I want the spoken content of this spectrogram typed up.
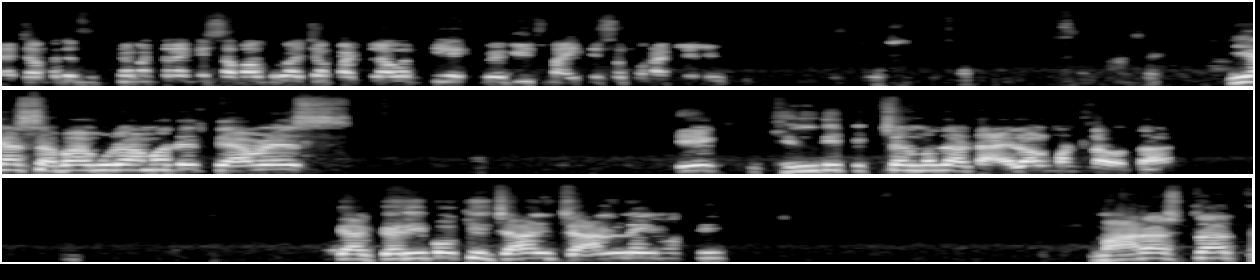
त्याच्यामध्ये मुख्यमंत्र्यांनी सभागृहाच्या पटलावरती एक वेगळीच माहिती समोर आणलेली होती. या सभागृहामध्ये त्यावेळेस एक हिंदी पिक्चर मधला डायलॉग म्हटला होता. त्या गरीबो की जान जान नाही होती. महाराष्ट्रात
